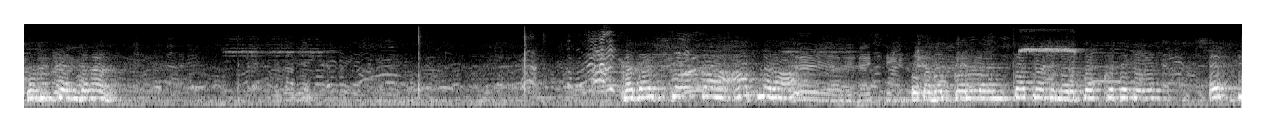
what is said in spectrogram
ডু দিচ্ছেন জানান সদস্যরা আপনারা উপভোগ করলেন চট্রা টিমের পক্ষ থেকে একটি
